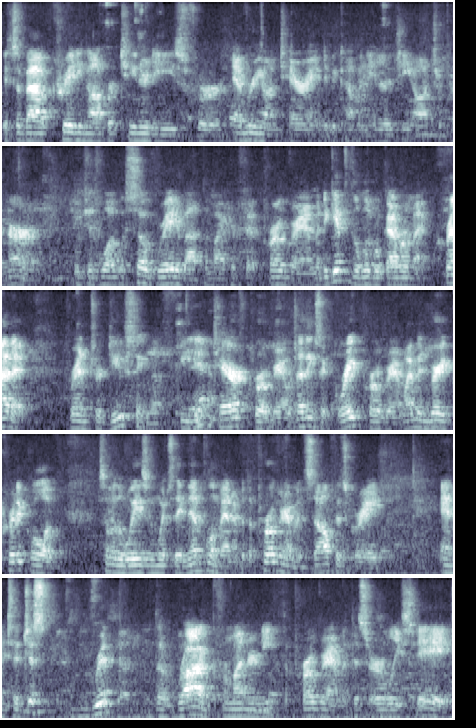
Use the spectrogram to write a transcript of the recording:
It's about creating opportunities for every Ontarian to become an energy entrepreneur, which is what was so great about the microfit program. And to give the Liberal government credit for introducing the feed-in Yeah. tariff program, which I think is a great program. I've been very critical of some of the ways in which they've implemented, but the program itself is great. And to just rip the rug from underneath the program at this early stage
